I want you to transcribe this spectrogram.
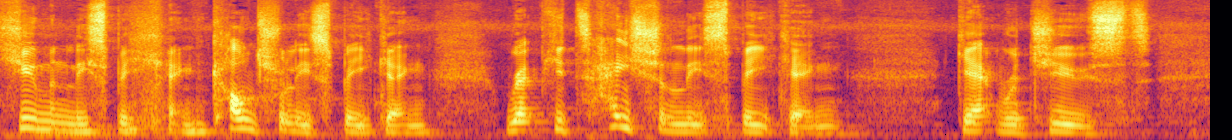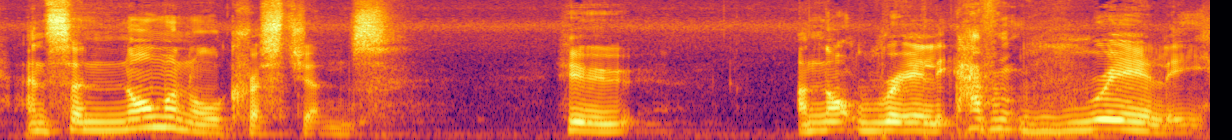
humanly speaking, culturally speaking, reputationally speaking, get reduced. And so nominal Christians who are not really, haven't really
